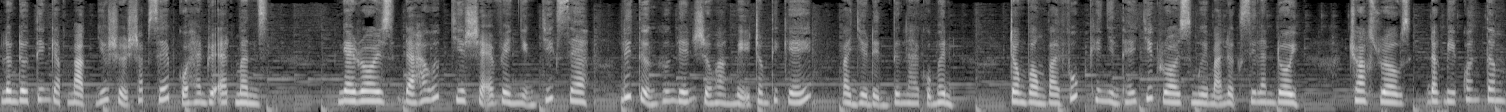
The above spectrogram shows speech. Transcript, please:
lần đầu tiên gặp mặt dưới sự sắp xếp của Henry Edmonds. Ngài Royce đã háo hức chia sẻ về những chiếc xe, lý tưởng hướng đến sự hoàn mỹ trong thiết kế và dự định tương lai của mình. Trong vòng vài phút khi nhìn thấy chiếc Rolls 10 mã lực xi lanh đôi, Charles Rolls đặc biệt quan tâm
